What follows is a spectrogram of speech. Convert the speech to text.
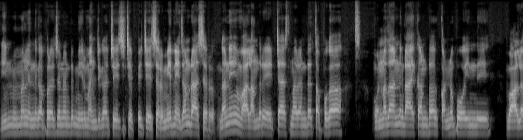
నేను మిమ్మల్ని ఎందుకు అప్రోచ్ అంటే మీరు మంచిగా చేసి చెప్పి చేశారు. మీరు నిజం రాశారు. కానీ వాళ్ళందరూ ఏం చేస్తున్నారంటే తప్పుగా ఉన్నదాన్ని రాయకుండా కన్ను పోయింది. వాళ్ళు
